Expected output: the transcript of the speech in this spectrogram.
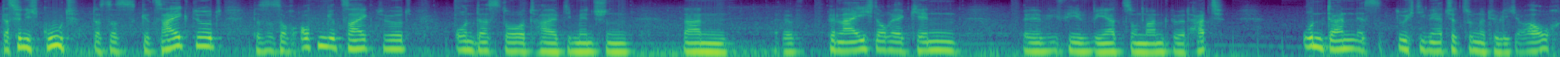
das finde ich gut, dass das gezeigt wird, dass es auch offen gezeigt wird und dass dort halt die Menschen dann äh, vielleicht auch erkennen, äh, wie viel Wert so ein Landwirt hat. Und dann es durch die Wertschätzung natürlich auch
